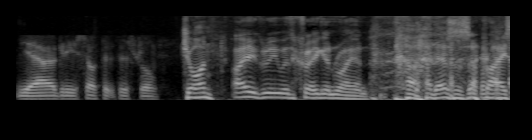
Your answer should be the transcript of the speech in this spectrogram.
Yeah, I agree. Celtic too strong. John? I agree with Craig and Ryan. There's a surprise.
